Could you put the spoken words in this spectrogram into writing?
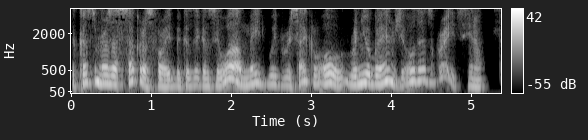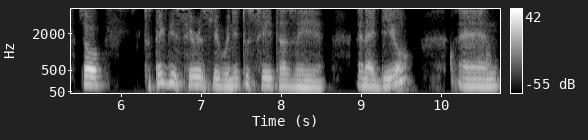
the customers are suckers for it because they can say well made with recycle oh renewable energy. Oh that's great you know. So to take this seriously we need to see it as a an ideal and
